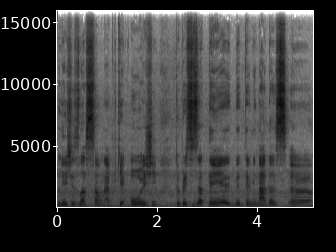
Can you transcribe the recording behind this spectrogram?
legislação, né? Porque hoje tu precisa ter determinadas ah,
